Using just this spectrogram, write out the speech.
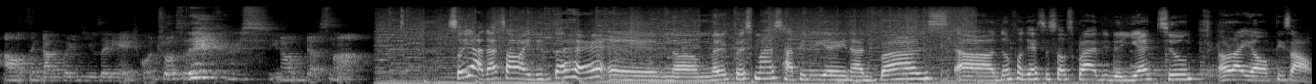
I don't think I'm going to use any edge control today because you know that's not. So yeah, that's how I did the hair and um, Merry Christmas, Happy New Year in advance. Uh, don't forget to subscribe if you're yet to. Alright y'all, peace out.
